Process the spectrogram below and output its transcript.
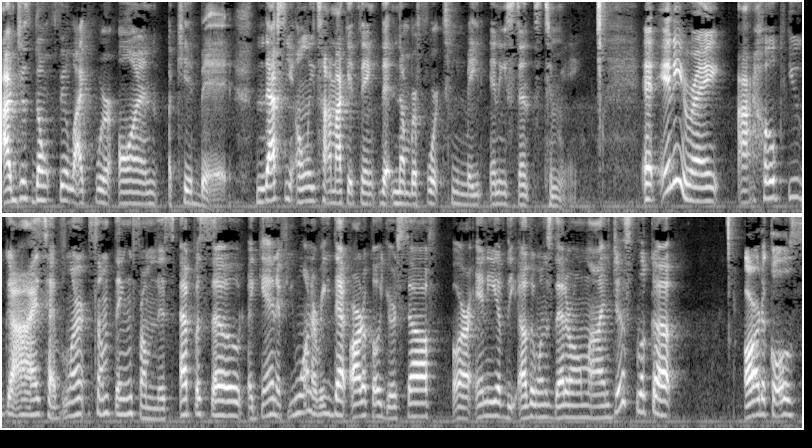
I just don't feel like we're on a kid bed. And that's the only time I could think that number 14 made any sense to me. At any rate, I hope you guys have learned something from this episode. Again, if you want to read that article yourself or any of the other ones that are online, just look up articles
